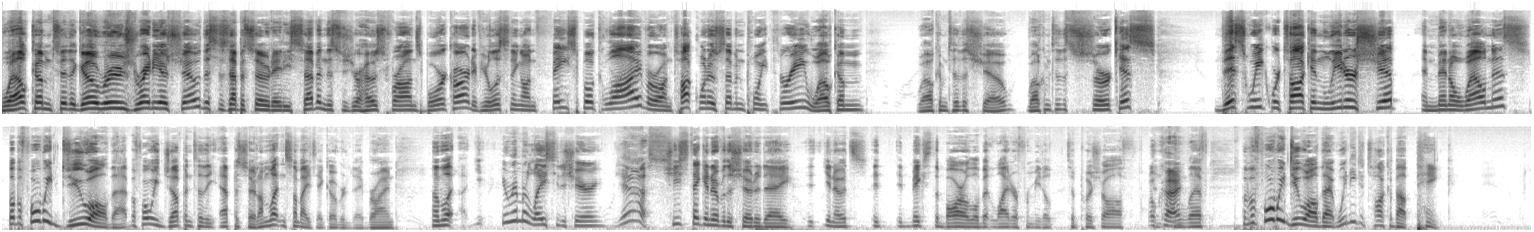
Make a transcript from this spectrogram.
Welcome to the Geaux Rouge Radio Show. This is episode 87. This is your host, Franz Borghardt. If you're listening on Facebook Live or on Talk 107.3, welcome. Welcome to the show. Welcome to the circus. This week we're talking leadership and mental wellness. But before we do all that, before we jump into the episode, I'm letting somebody take over today, Brian. I'm let, you you remember Lacy Dicharry? Yes. She's taking over the show today. It- you know, it's it, it makes the bar a little bit lighter for me to, to push off and, Okay. and lift. But before we do all that, we need to talk about pink.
